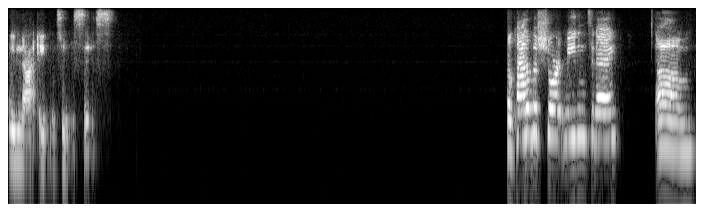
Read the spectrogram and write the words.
we're not able to assist. So kind of a short meeting today. Um,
